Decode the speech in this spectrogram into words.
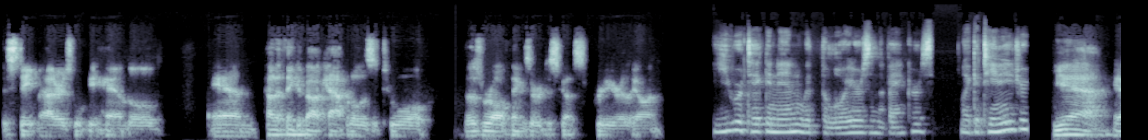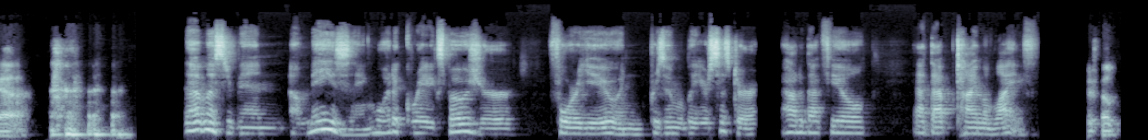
the state matters will be handled and how to think about capital as a tool. Those were all things that were discussed pretty early on. You were taken in with the lawyers and the bankers like a teenager? Yeah, yeah. that must have been amazing. What a great exposure for you and presumably your sister. How did that feel at that time of life? It felt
